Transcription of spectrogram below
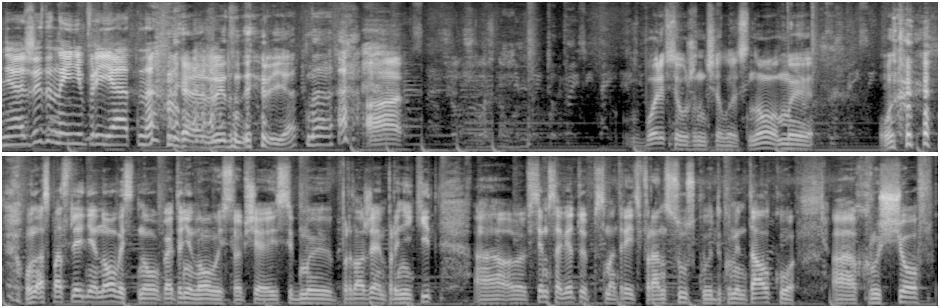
Неожиданно и неприятно. Неожиданно и приятно. А в Боре все уже началось. Но мы... У нас последняя новость, но это не новость вообще. Если мы продолжаем про Никит, а, всем советую посмотреть французскую документалку а, «Хрущев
